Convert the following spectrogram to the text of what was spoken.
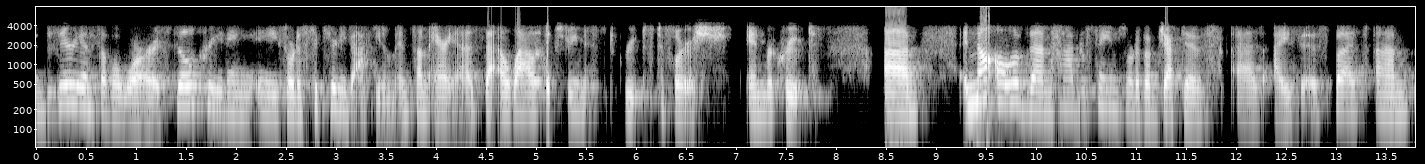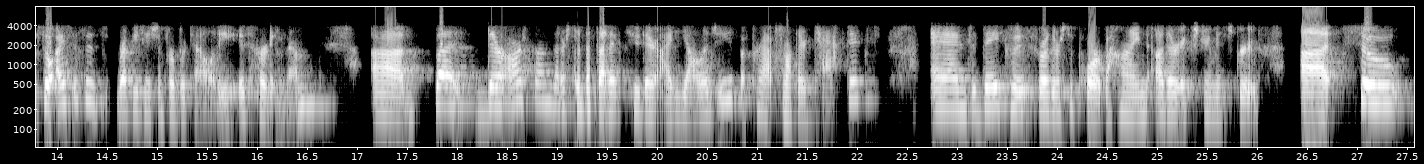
the Syrian civil war is still creating a sort of security vacuum in some areas that allows extremist groups to flourish and recruit. Um, and not all of them have the same sort of objective as ISIS, but um, so ISIS's reputation for brutality is hurting them. Uh, but there are some that are sympathetic to their ideology, but perhaps not their tactics, and they could further support behind other extremist groups. Uh, so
